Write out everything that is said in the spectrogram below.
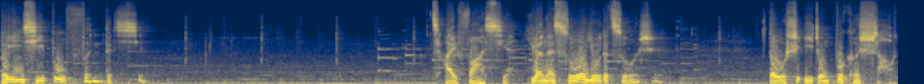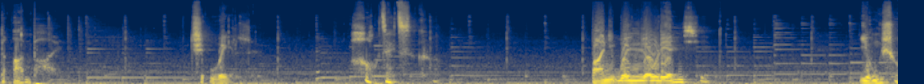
悲喜不分的心，才发现原来所有的昨日。都是一种不可少的安排，只为了好在此刻把你温柔怜惜的拥入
